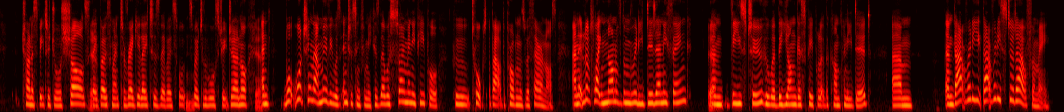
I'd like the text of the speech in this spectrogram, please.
Trying to speak to George Shultz. Yeah. They both went to regulators. They both sp- spoke to the Wall Street Journal. Yeah. And w- watching that movie was interesting for me because there were so many people who talked about the problems with Theranos, and it looked like none of them really did anything. Yeah. And these two, who were the youngest people at the company, did. Um, and that really that really stood out for me.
